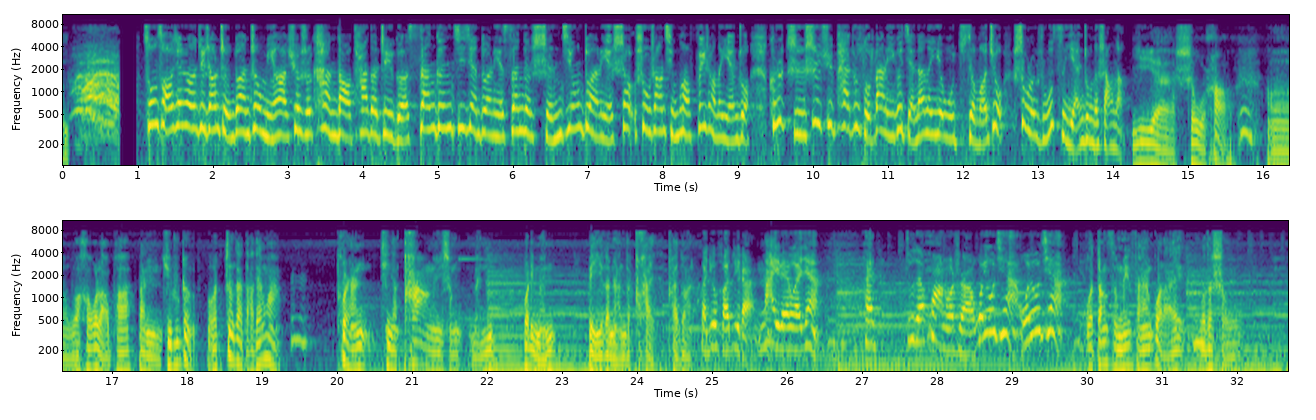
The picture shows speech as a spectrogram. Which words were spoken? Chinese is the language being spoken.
从曹先生的这张诊断证明啊，确实看到他的这个三根肌腱断裂，三根神经断裂，受受伤情况非常的严重。可是只是去派出所办了一个简单的业务，怎么就受了如此严重的伤呢？一月十五号，嗯，呃，我和我老婆办居住证，我正在打电话，嗯。突然听见“嘡”一声，门玻璃门被一个男的踹踹断了。喝酒喝醉了，拿一百块钱，还就在晃着说：“我有钱，我有钱。”我当时没反应过来，我的手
